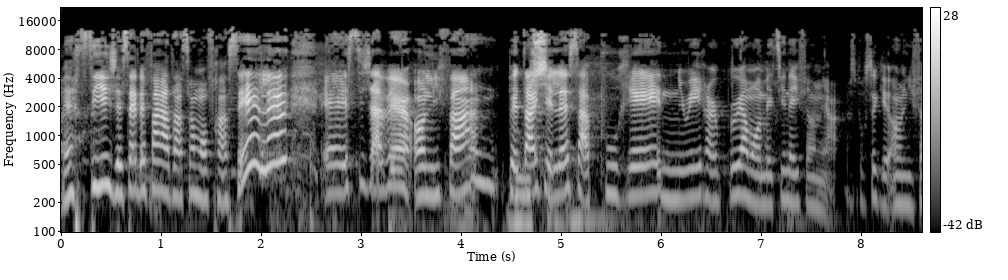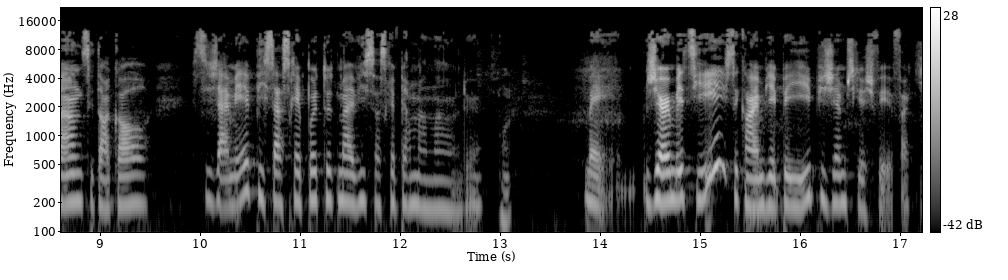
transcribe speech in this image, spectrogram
Merci, j'essaie de faire attention à mon français, là. Euh, si j'avais un OnlyFans, peut-être que là, ça pourrait nuire un peu à mon métier d'infirmière. C'est pour ça que OnlyFans, c'est encore... Si jamais, puis ça serait pas toute ma vie, ça serait permanent, là. Ouais. Mais j'ai un métier, c'est quand même bien payé, puis j'aime ce que je fais, fait que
